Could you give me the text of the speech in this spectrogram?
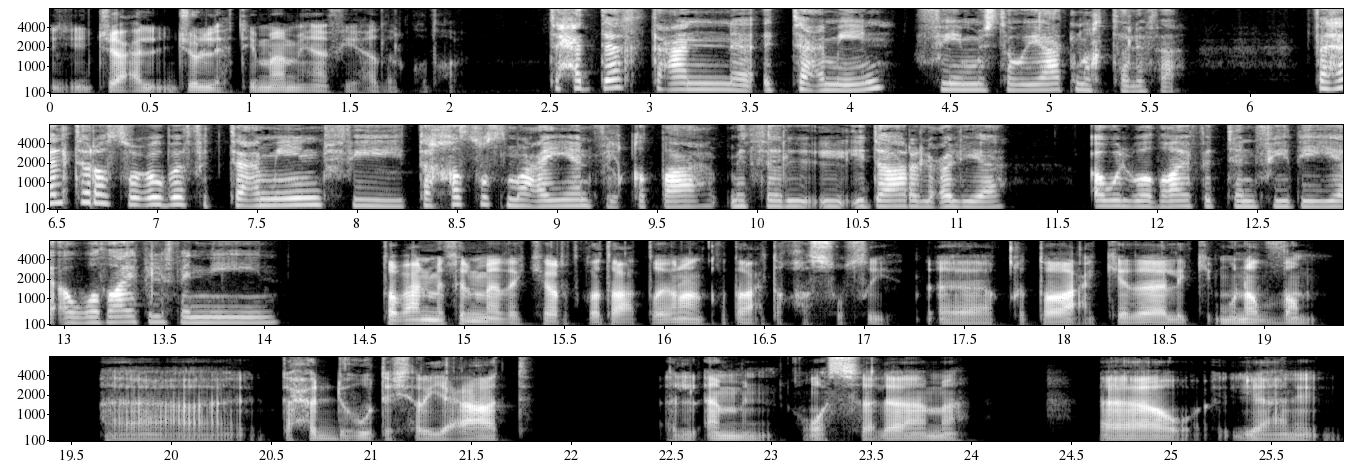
جعل جل اهتمامها في هذا القطاع. تحدثت عن التعمين في مستويات مختلفة. فهل ترى صعوبة في التعمين في تخصص معين في القطاع مثل الإدارة العليا أو الوظائف التنفيذية أو وظائف الفنيين؟ طبعا مثل ما ذكرت قطاع الطيران قطاع تخصصي. آه، قطاع كذلك منظم. آه، تحده تشريعات الأمن والسلامة. آه، يعني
